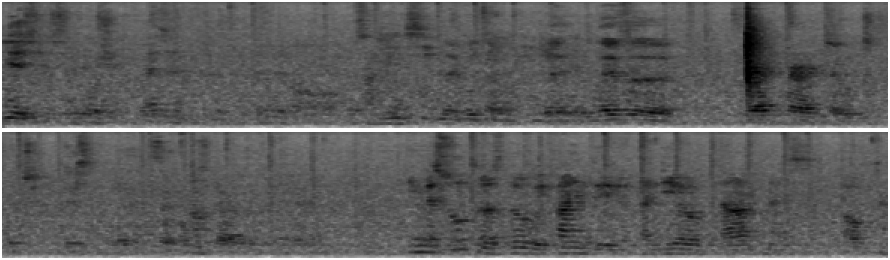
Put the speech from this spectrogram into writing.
也许是，但是。对不正，对，there's a rare character which which is circumscribed. In the sutras, though, we find the idea of darkness often.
